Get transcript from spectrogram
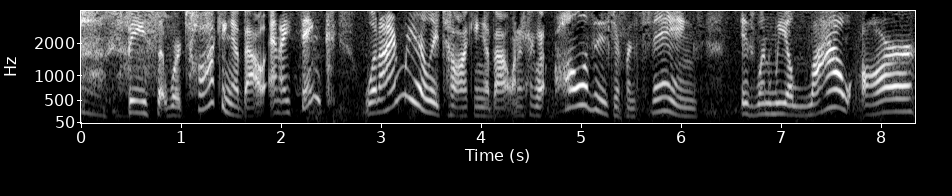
space that we're talking about. And I think what I'm really talking about when I talk about all of these different things is when we allow our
